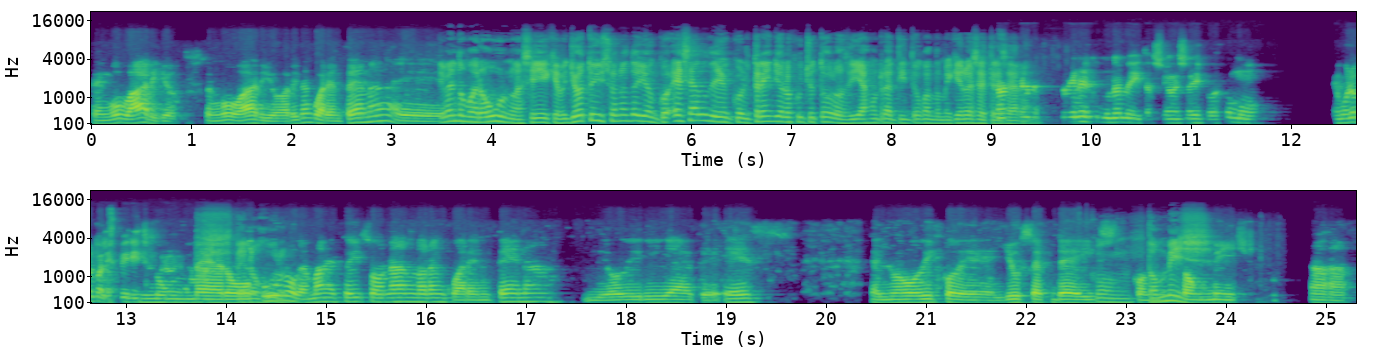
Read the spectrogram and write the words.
Tengo varios, tengo varios. Ahorita en cuarentena, eh, Dime el número uno, así que yo estoy sonando John Ese álbum de John Coltrane yo lo escucho todos los días un ratito cuando me quiero desestresar. También es como una meditación ese disco, es como, es bueno para el espíritu. número juro. uno que más estoy sonando ahora en cuarentena, yo diría que es el nuevo disco de Yusef Days Con Tom Misch. Misch. Ajá.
